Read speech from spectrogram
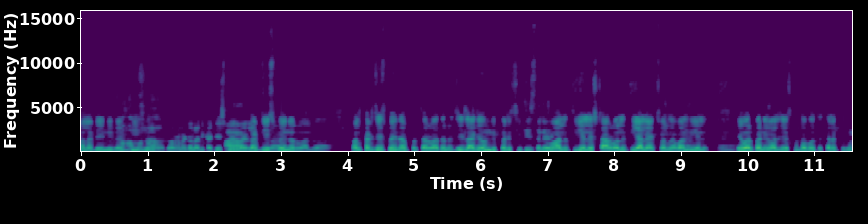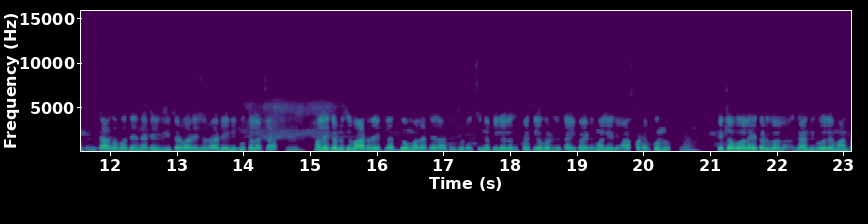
మళ్ళీ తీసి గవర్నమెంట్ కట్ కట్ చేసిపోయినారు వాళ్ళు. వాళ్ళు కట్ చేసిపోయినప్పటి తర్వాత నుంచి ఇలాగే ఉంది పరిస్థితి. వాళ్ళు తీయలే స్టార్ వాళ్ళు తీయాలి యాక్చువల్గా వాళ్ళు తీయలే. ఉమ్. ఎవరి పని వాళ్ళు చేసుకుంటా పోతే కరెక్ట్గా ఉంటది. కాకపోతే ఏంటంటే వీళ్ళు ఇక్కడ వాడేసారు ఆ డైనింగ్ కుక్కలు అట్లా. మళ్ళీ ఇక్కడ నుంచి వాటర్ ఎట్లా దోమలు అంటే రాత్రిపూట చిన్న పిల్లలకు ప్రతి ఒక్కరికి టైఫాయిడ్ మలేరియా హాస్పిటల్ ఫుల్. ఎట్లా పోవాలా ఎక్కడికి పోవాలా? గాంధీకి పోలేమో అంత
